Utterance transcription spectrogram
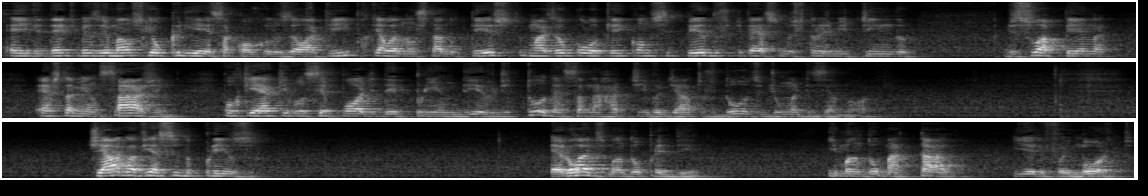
É evidente, meus irmãos, que eu criei essa conclusão aqui, porque ela não está no texto, mas eu coloquei como se Pedro estivesse nos transmitindo de sua pena esta mensagem, porque é a que você pode depreender de toda essa narrativa de Atos 12, de 1 a 19. Tiago havia sido preso. Herodes mandou prendê-lo e mandou matá-lo, e ele foi morto.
